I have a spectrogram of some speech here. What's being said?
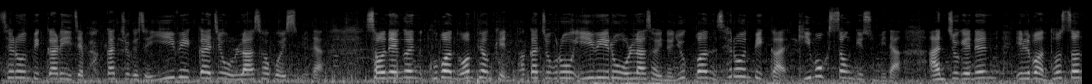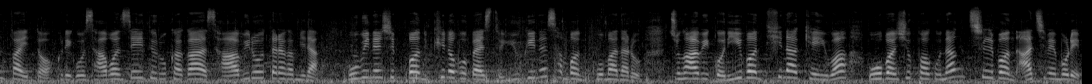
새로운 빛깔이 이제 바깥쪽에서 2위까지 올라서고 있습니다. 선행은 9번 원평킨 바깥쪽으로 2위로 올라서 있는 6번 새로운 빛깔 김옥성 기수입니다. 안쪽에는 1번 더선 파이터 그리고 4번 세인트 루카가 4위로 따라갑니다. 5위는 10번 퀸 오브 베스트 6위는 3번 고마나루 중하위권 2번 티나 K와 5번 슈퍼군항 7번 아침의 몰입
